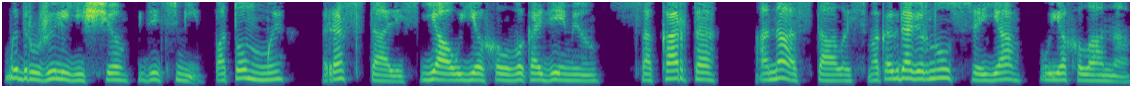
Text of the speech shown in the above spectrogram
Мы дружили еще детьми. Потом мы расстались. Я уехал в академию Сакарта, она осталась. А когда вернулся я, уехала она.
